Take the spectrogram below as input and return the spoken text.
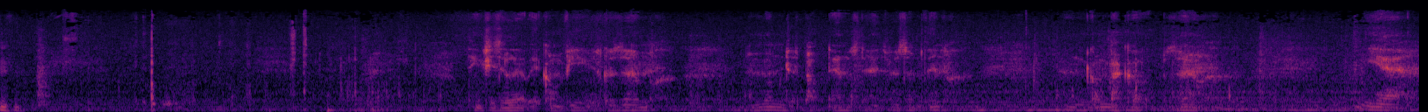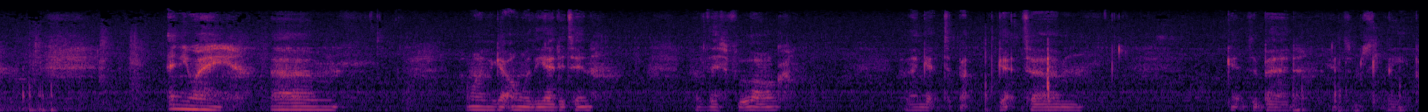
I think she's a little bit confused because um, mum just popped downstairs for something and gone back up, so yeah. Anyway, um, I'm to get on with the editing of this vlog and then get to get um, get to bed, get some sleep.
